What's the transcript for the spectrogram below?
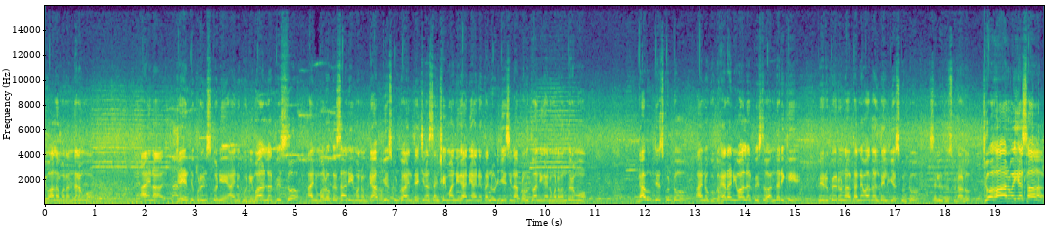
ఇవాళ మనందరము ఆయన జయంతి పురించుకొని ఆయనకు నివాళులు అర్పిస్తూ ఆయన మరొకసారి మనం జ్ఞాపం చేసుకుంటూ ఆయన తెచ్చిన సంక్షేమాన్ని కానీ ఆయన తన్నుడు చేసిన ప్రభుత్వాన్ని కానీ మనమందరము జ్ఞాపకం చేసుకుంటూ ఆయనకు ఘన నివాళులు అర్పిస్తూ అందరికీ పేరు పేరున్న ధన్యవాదాలు తెలియజేసుకుంటూ సెలవు చూసుకున్నాను. జోహార్ వైఎస్ఆర్!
